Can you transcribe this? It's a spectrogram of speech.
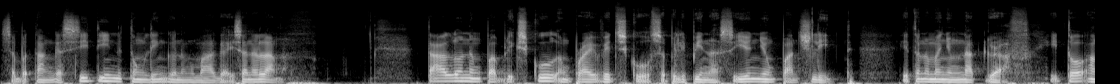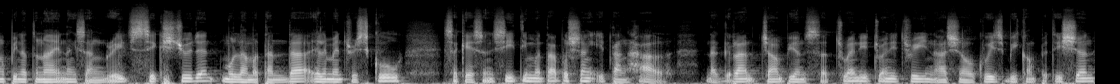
sa Batangas City nitong linggo ng umaga. Isa na lang talo ng public school ang private school sa Pilipinas. Yun yung punch lead. Ito naman yung nut graph. Ito ang pinatunayan ng isang grade 6 student mula Matanda Elementary School sa Quezon City matapos siyang itanghal na grand champion sa 2023 National Quiz Bee Competition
